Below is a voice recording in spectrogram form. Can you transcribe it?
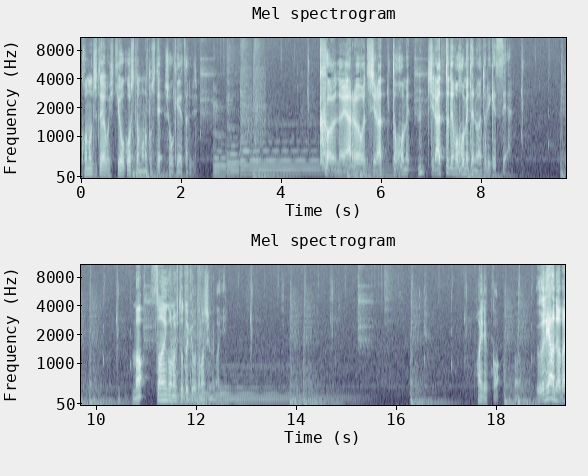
この事態を引き起こした者として処刑されるこの野郎をチラッと褒めんチラッとでも褒めたのは取り消すぜ。ま最後のひとときを楽しめばいい。はいでっか、うん腕を伸ば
